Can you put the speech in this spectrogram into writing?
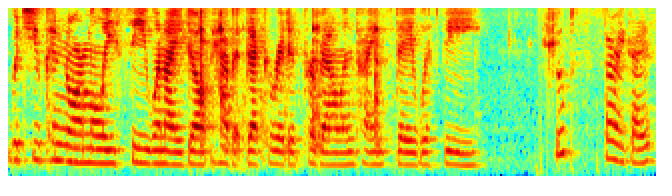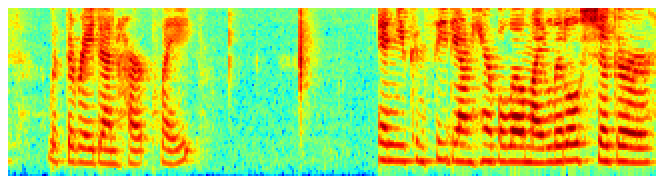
which you can normally see when I don't have it decorated for Valentine's Day with the, oops, sorry guys, with the Rae Dunn heart plate. And you can see down here below my little sugar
